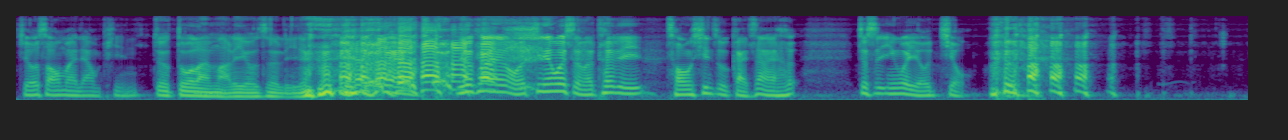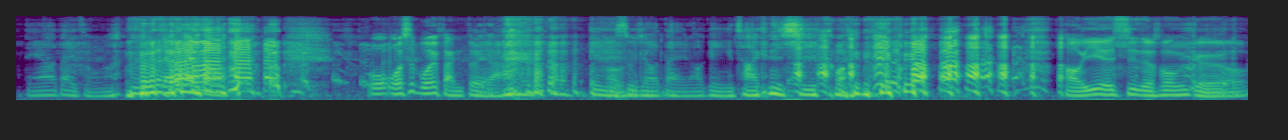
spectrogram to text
酒少买两瓶，就多来马力欧这里。你就看我今天为什么特别从新竹赶上来喝，就是因为有酒。等下要带走吗？我我是不会反对啦，给你塑胶袋，然后给你插根吸管，好夜市的风格哦。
